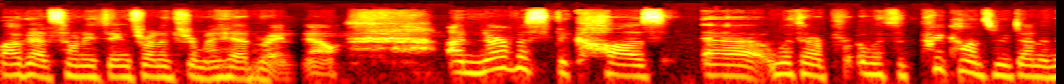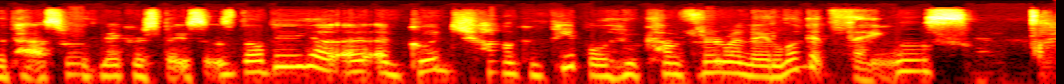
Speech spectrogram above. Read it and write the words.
I've got so many things running through my head right now. I'm nervous because uh, with our with the pre-cons we've done in the past with makerspaces, there'll be a, a good chunk of people who come through and they look at things. You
